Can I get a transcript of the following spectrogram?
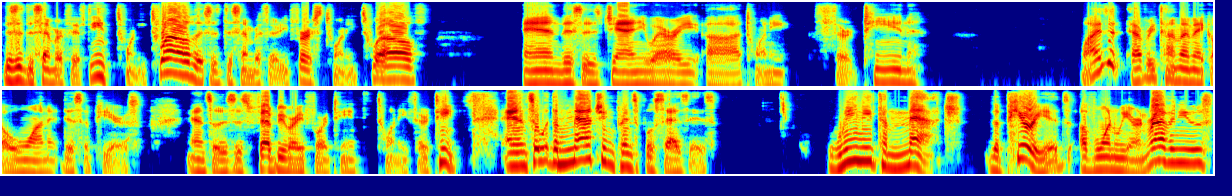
This is December 15th, 2012. This is December 31st, 2012. And this is January uh, 2013. Why is it every time I make a 1 it disappears? And so this is February 14th, 2013. And so what the matching principle says is we need to match the periods of when we earn revenues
